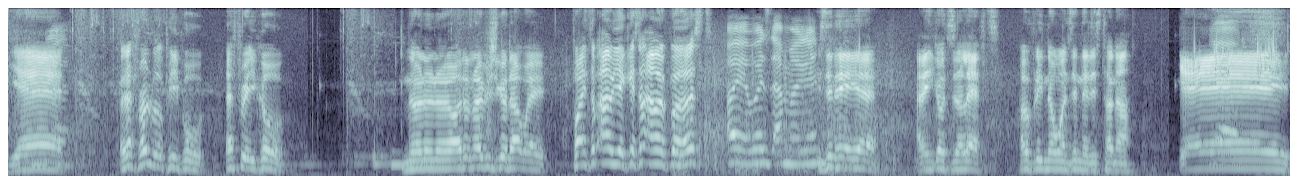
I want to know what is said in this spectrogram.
Yeah. Yeah. Oh, that's Roblox people. That's pretty cool. No, no, no. I don't know if you should go that way. Find some ammo. Yeah, get some ammo first. Oh yeah, where's the ammo again? It's in here. Yeah. And then you go to the left. Hopefully no one's in there this time now. Yay!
